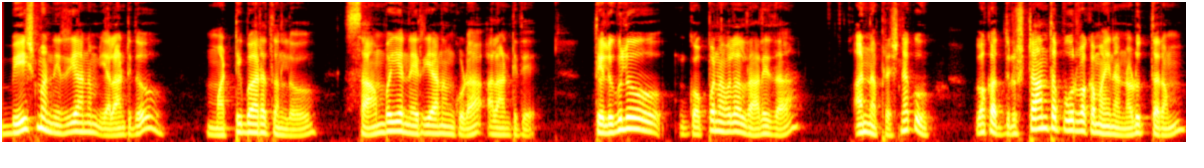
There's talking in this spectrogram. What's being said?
భీష్మ నిర్యాణం ఎలాంటిదో మట్టి భారతంలో సాంబయ్య నిర్యాణం కూడా అలాంటిదే. తెలుగులో గొప్ప నవలలు రాలేదా? అన్న ప్రశ్నకు ఒక దృష్టాంతపూర్వకమైన నడుత్తరం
